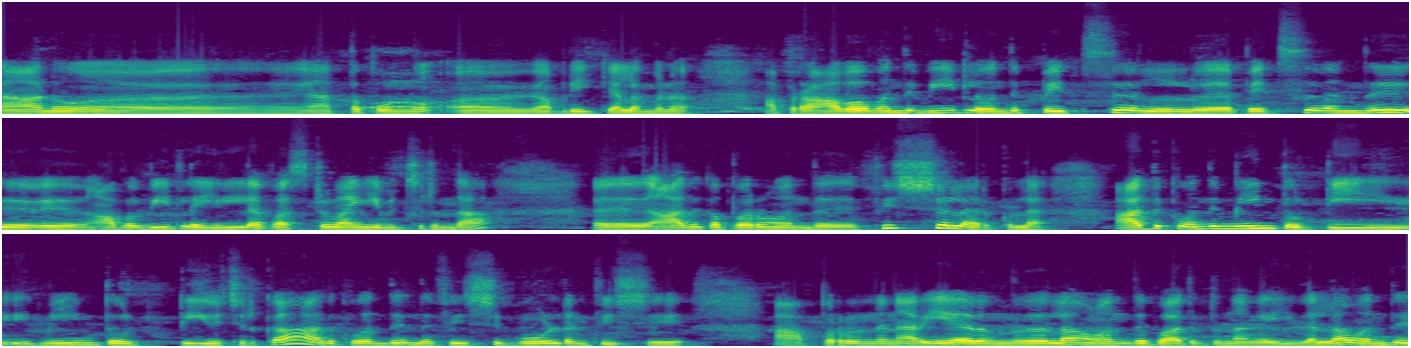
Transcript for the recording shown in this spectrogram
நானும் என் அத்தை பொண்ணும் அப்படியே கிளம்புனோம். அப்புறம் அவள் வந்து வீட்டில் வந்து பெட்ஸு பெட்ஸு வந்து அவள் வீட்டில் இல்லை ஃபஸ்ட்டு வாங்கி வச்சுருந்தா. அதுக்கப்புறம் அந்த ஃபிஷ் எல்லாம் இருக்குல்ல அதுக்கு வந்து மீன் தொட்டி மீன் தொட்டி வச்சுருக்கா அதுக்கு வந்து இந்த ஃபிஷ்ஷு கோல்டன் ஃபிஷ்ஷு அப்புறம் இன்னும் நிறைய இருந்ததெல்லாம் வந்து பார்த்துட்டு இருந்தாங்க. இதெல்லாம் வந்து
